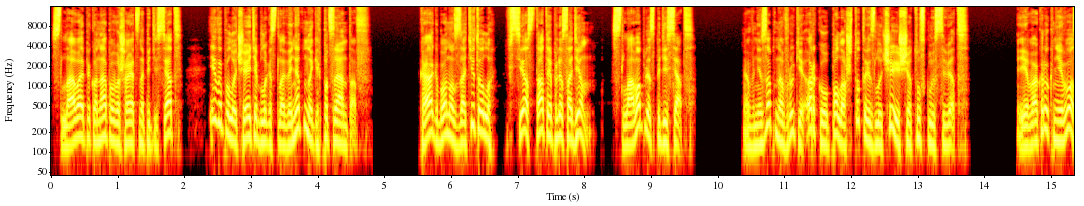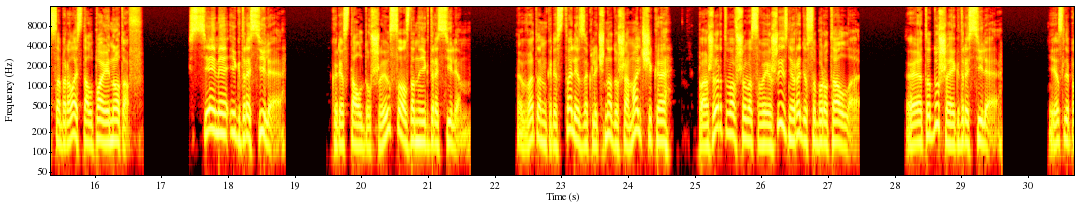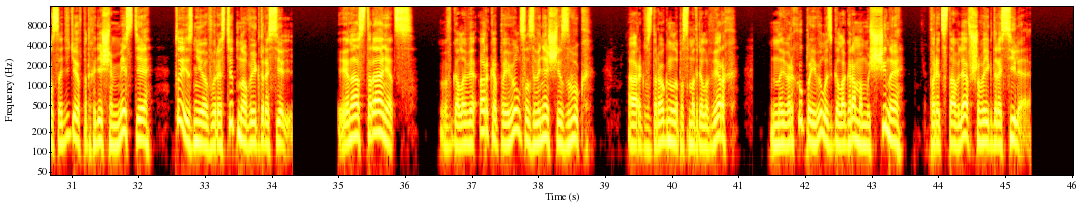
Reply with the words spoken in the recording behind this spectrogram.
Слава опекуна повышается на 50, и вы получаете благословение от многих пациентов. Как бонус за титул, все статы плюс один, слава плюс 50. Внезапно в руки арка упало что-то, излучающее тусклый свет. И вокруг него собралась толпа енотов. Семя Игдрасиля. Кристалл души, созданный Игдрасилем. В этом кристалле заключена душа мальчика, пожертвовавшего своей жизнью ради Сабаруталла. Это душа Игдрасиля. Если посадить её в подходящем месте, то из неё вырастет новый Игдрасиль. «Иностранец!» В голове Арка появился звенящий звук. Арк вздрогнул и посмотрел вверх. Наверху появилась голограмма мужчины, представлявшего Игдрасиля.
